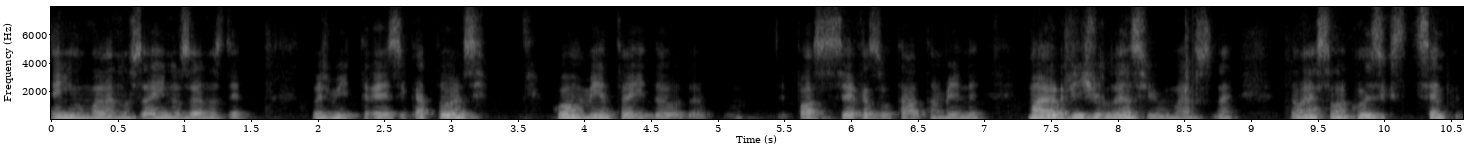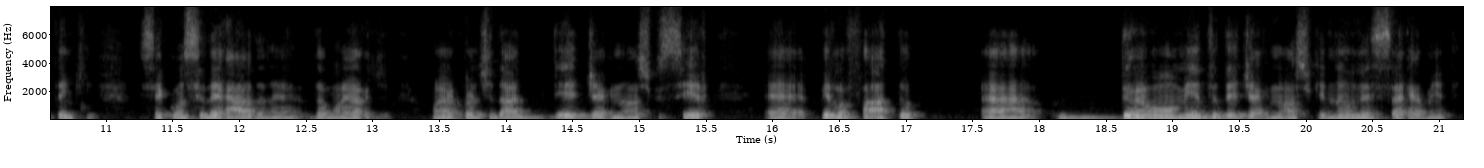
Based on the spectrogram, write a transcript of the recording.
em humanos aí nos anos de 2013 e 14, com aumento aí do, do possa ser resultado também de maior vigilância em humanos, né? Então essa é uma coisa que sempre tem que ser considerada, né? Da maior maior quantidade de diagnósticos ser é, pelo fato é, do aumento de diagnóstico e não necessariamente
